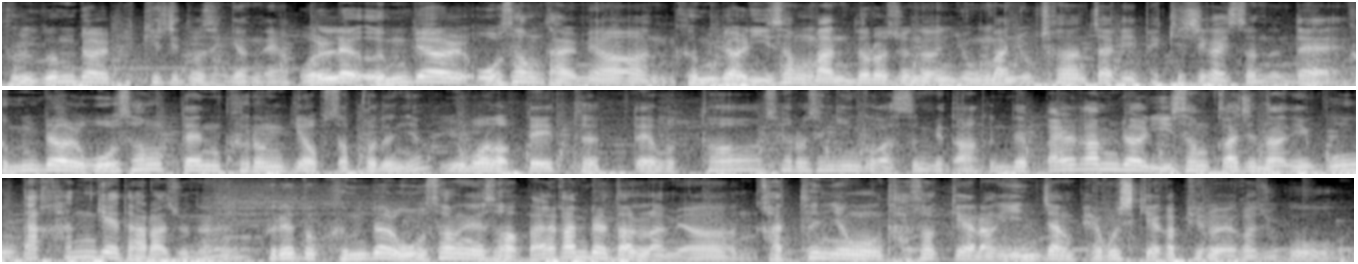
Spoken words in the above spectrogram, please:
붉은별 패키지도 생겼네요. 원래 은별 5성 달면 금별 2성 만들어주는 66,000원짜리 패키지가 있었는데 금별 5성 땐 그런 게 없었거든요. 이번 업데이트 때부터 새로 생긴 것 같습니다. 근데 빨간별 2성까진 아니고 딱 한 개 달아주는 그래도 금별 5성에서 빨간별 달라면 같은 영웅 5개랑 인장 150개가 필요해가지고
